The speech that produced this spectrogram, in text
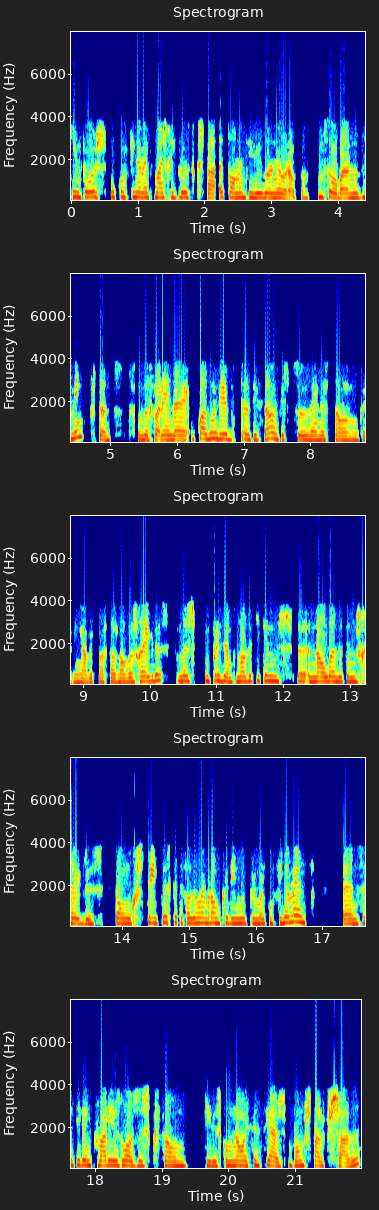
que impôs o confinamento mais rigoroso que está atualmente em vigor na Europa. Começou agora no domingo, portanto, segunda-feira ainda é quase um dia de transição, em que as pessoas ainda estão um bocadinho habituadas às novas regras, mas, por exemplo, nós aqui temos, eh, na Holanda, temos regras tão restritas que até fazem lembrar um bocadinho o primeiro confinamento, eh, no sentido em que várias lojas que são tidas como não essenciais vão estar fechadas,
